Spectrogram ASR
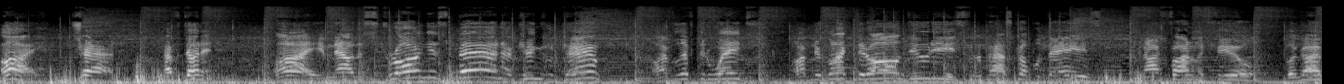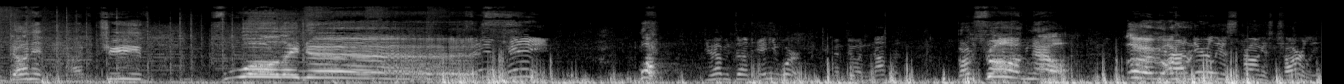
I, Chad, have done it. I am now the strongest man at Kingswood Camp. I've lifted weights. I've neglected all duties for the past couple days. And I finally feel like I've done it. I've achieved swoliness. Hey, What? You haven't done any work. You've been doing nothing. But I'm strong now. You're not nearly as strong as Charlie.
